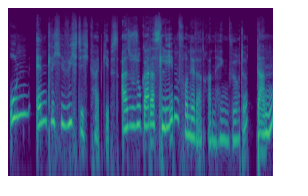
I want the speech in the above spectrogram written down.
unendliche Wichtigkeit gibst, also sogar das Leben von dir daran hängen würde, dann,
